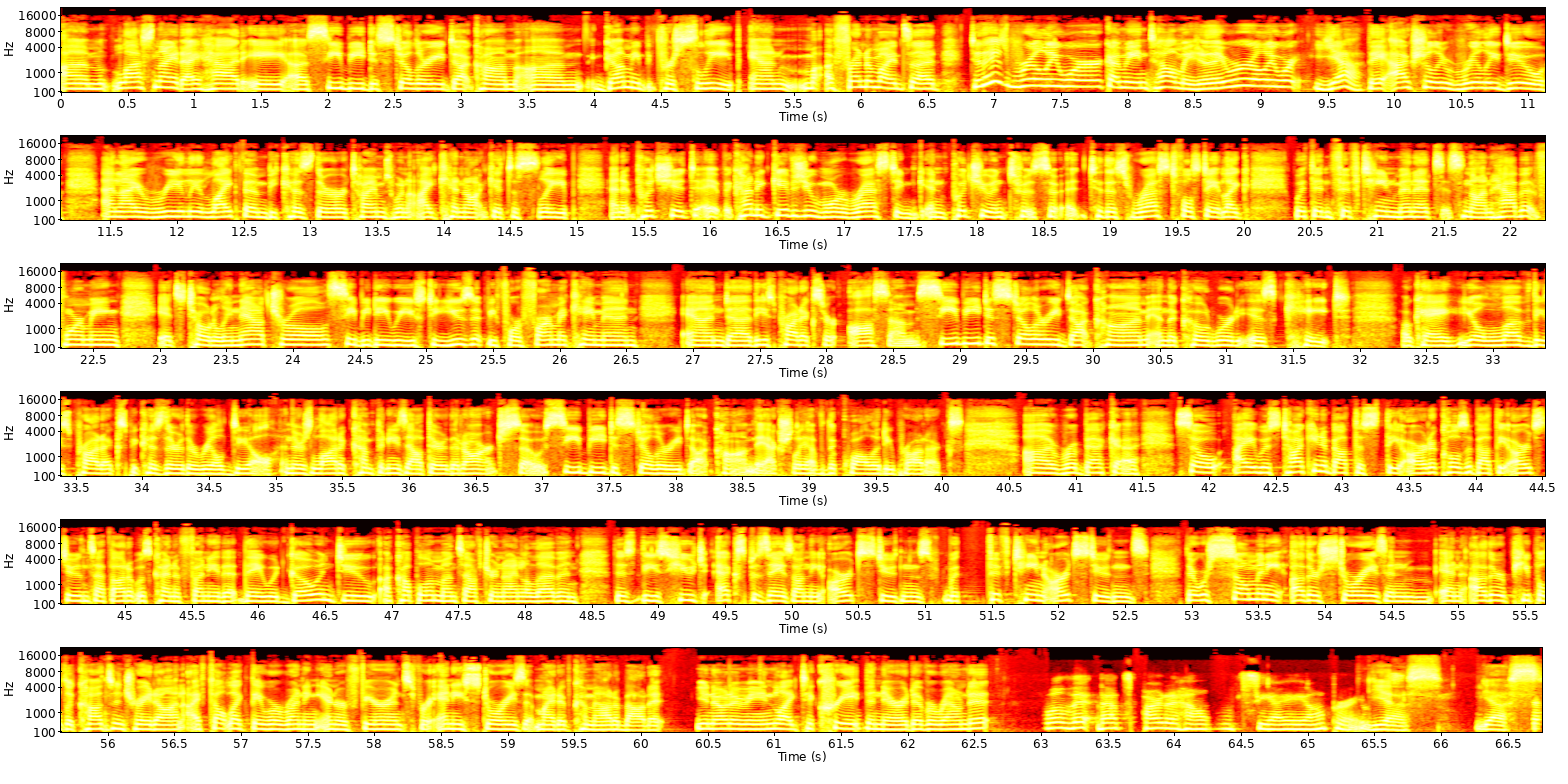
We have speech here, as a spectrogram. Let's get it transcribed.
Um, last night I had a, a cbdistillery.com um, gummy for sleep, and my, a friend of mine said, "Do these really work? I mean, tell me, do they really work?" Yeah, they actually really do, and I really like them because there are times when I cannot get to sleep, and it puts you. To, it kind of gives you more rest and, and puts you into to this restful state. Like within 15 minutes, it's non-habit forming. It's totally natural. CBD. We used to use it before pharma came in, and uh, these products are awesome. cbdistillery.com and the code word is Kate. Okay. You'll love these products because they're the real deal. And there's a lot of companies out there that aren't. So cbdistillery.com. They actually have the quality products. Uh, Rebekah. So I was talking about this, the articles about the art students. I thought it was kind of funny that they would go and do a couple of months after 9 11, these huge exposes on the art students with 15 art students. There were so many other stories and, and other people to concentrate on. I felt like they were running interference for any stories that might have come out about it. You know what I mean? Like to create the narrative around it. Well, that, that's part of how CIA operates. Yes. Yes.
